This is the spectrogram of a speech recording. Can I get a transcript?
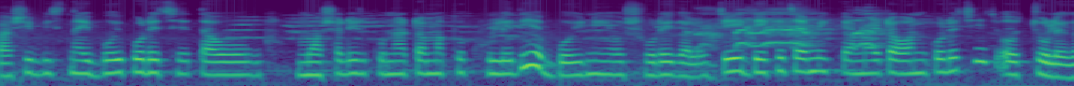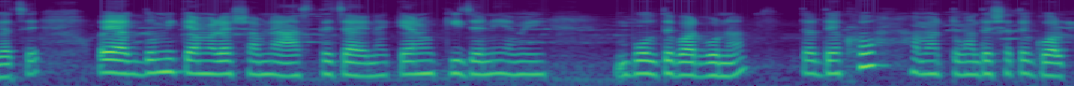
বাসি বিছনায় বই পড়েছে, তাও মশারির কোনাটা আমাকে খুলে দিয়ে বই নিয়ে ও সরে গেল। যেই দেখেছে আমি ক্যামেরাটা অন করেছি, ও চলে গেছে। ও একদমই ক্যামেরার সামনে আসতে চায় না। কেন কি জানি আমি বলতে পারব না। তা দেখো, আমার তোমাদের সাথে গল্প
